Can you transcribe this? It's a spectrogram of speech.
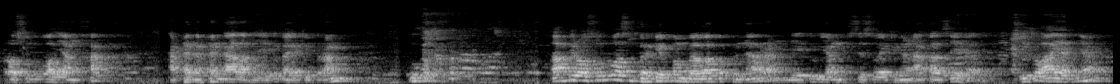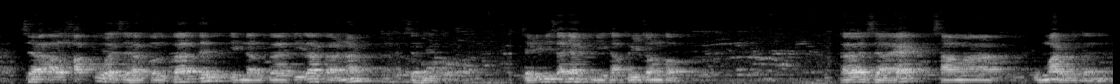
Rasulullah yang hak kadang-kadang kalah yaitu kayak di perang Uhud. Tapi Rasulullah sebagai pembawa kebenaran yaitu yang sesuai dengan akal sehat itu ayatnya Ja'al haqqu wa zahaqal batil innal batila kana zahuqa. Jadi misalnya gini, tak beri contoh. Uh, Zaid sama Umar misalnya.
